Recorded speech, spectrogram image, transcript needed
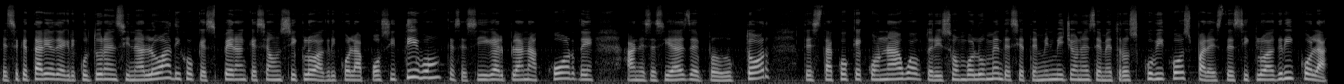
El secretario de Agricultura en Sinaloa dijo que esperan que sea un ciclo agrícola positivo, que se siga el plan acorde a necesidades del productor. Destacó que Conagua autorizó un volumen de 7 mil millones de metros cúbicos para este ciclo agrícola.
